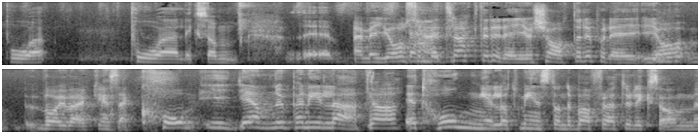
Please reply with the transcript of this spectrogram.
på på liksom, eh, Nej, men Jag som betraktade dig och tjatade på dig, mm. jag var ju verkligen så här, kom igen nu Pernilla! Ja. Ett hångel åtminstone bara för att du liksom...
